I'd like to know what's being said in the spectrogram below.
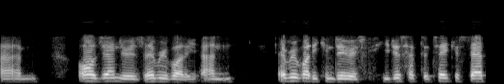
um, all genders, everybody, and everybody can do it. You just have to take a step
